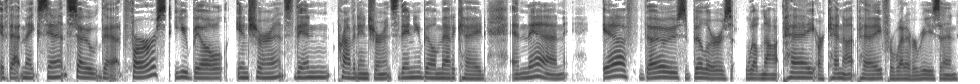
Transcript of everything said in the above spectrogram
if that makes sense. So that first you bill insurance, then private insurance, then you bill Medicaid, and then if those billers will not pay or cannot pay for whatever reason,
